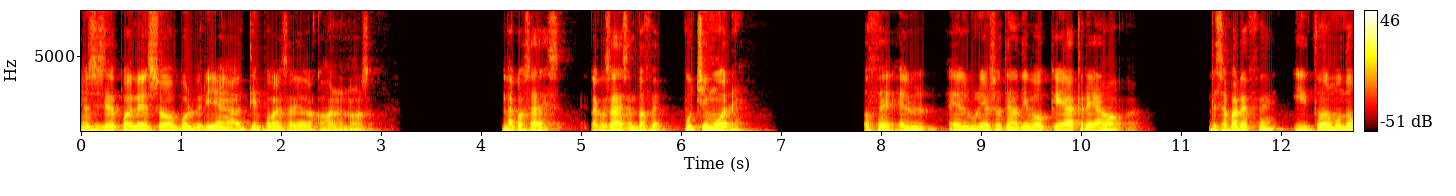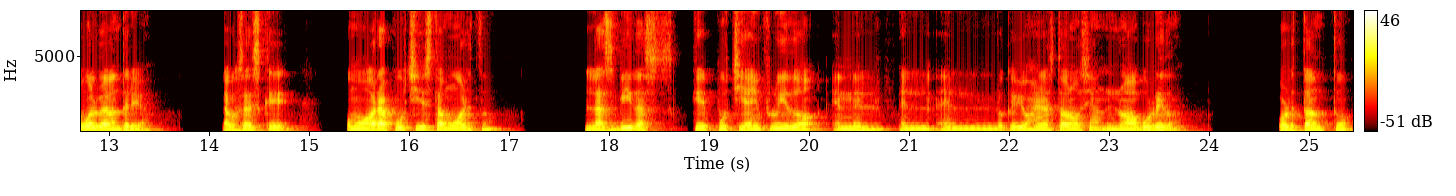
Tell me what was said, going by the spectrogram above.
No sé si después de eso volverían al tiempo que le salía de los cojones, no lo sé. La cosa es. La cosa es, entonces, Pucci muere. Entonces, el, universo alternativo que ha creado desaparece y todo el mundo vuelve al anterior. La cosa es que, como ahora Pucci está muerto, las vidas que Pucci ha influido en, lo que vimos en el Stone Ocean no ha ocurrido. Por tanto,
